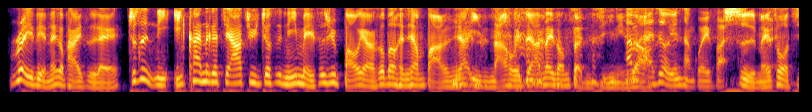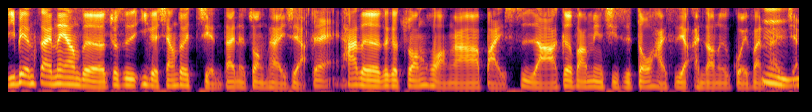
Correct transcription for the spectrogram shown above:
瑞典那个牌子嘞，就是你一看那个家具，就是你每次去保养的时候都很想把人家椅子拿回家那种等级，你知道？还是有原厂规范，是没错。即便在那样的就是一个相对简单的状态下，对它的这个装潢啊、摆饰啊各方面，其实都还是要按照那个规范来讲。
